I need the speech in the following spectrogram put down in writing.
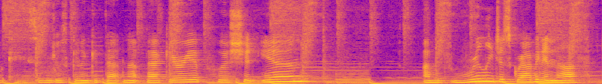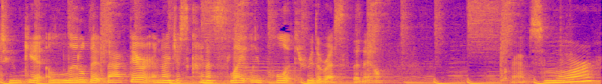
Okay, so we're just gonna get that in that back area, push it in. I'm really just grabbing enough to get a little bit back there and I just kind of slightly pull it through the rest of the nail. Grab some more.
